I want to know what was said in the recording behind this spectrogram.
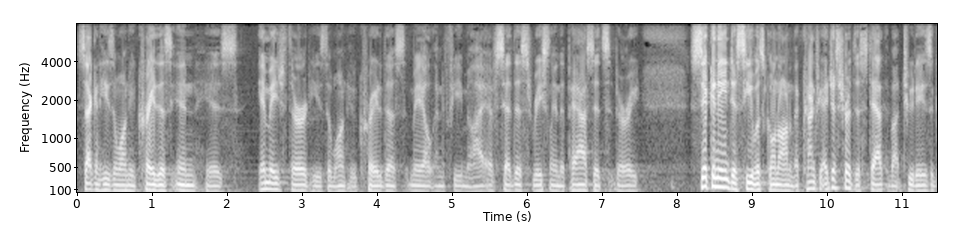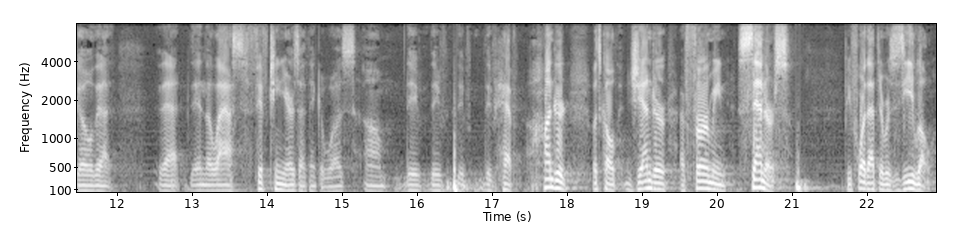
Second, He's the one who created us in His image. Third, He's the one who created us male and female. I have said this recently in the past. It's very sickening to see what's going on in the country. I just heard this stat about two days ago that that in the last 15 years, I think it was, um, they've, they've, they've, they've have 100 what's called gender affirming centers. Before that, there was zero.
